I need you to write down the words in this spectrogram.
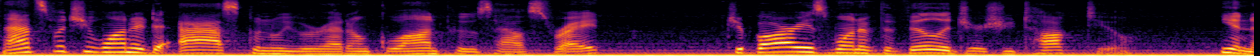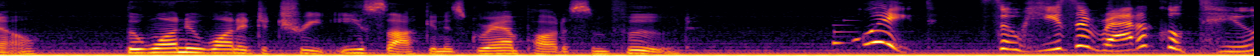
That's what you wanted to ask when we were at Uncle Anpu's house, right? Jabari is one of the villagers you talked to. You know, the one who wanted to treat Isak and his grandpa to some food. Wait, so he's a radical too?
